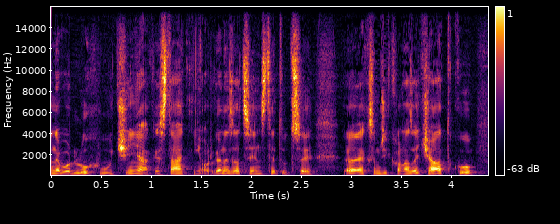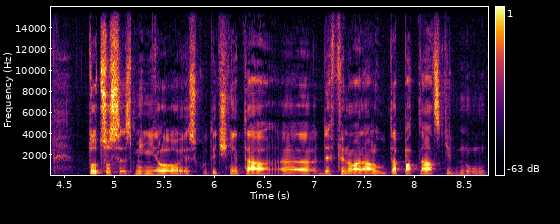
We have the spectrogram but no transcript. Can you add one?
nebo dluh vůči nějaké státní organizaci, instituci, jak jsem říkal na začátku. To, co se změnilo, je skutečně ta definovaná lhůta 15 dnů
